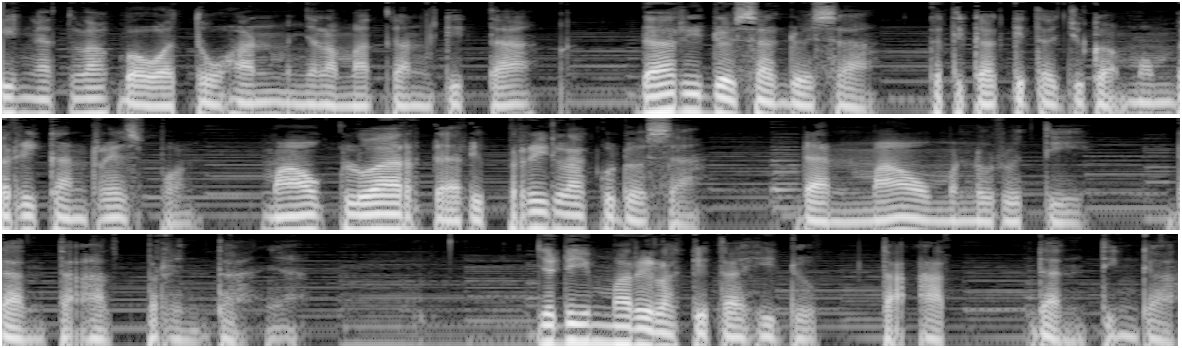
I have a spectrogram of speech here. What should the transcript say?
Ingatlah bahwa Tuhan menyelamatkan kita dari dosa-dosa ketika kita juga memberikan respon, mau keluar dari perilaku dosa dan mau menuruti dan taat perintahnya. Jadi marilah kita hidup taat dan tinggal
